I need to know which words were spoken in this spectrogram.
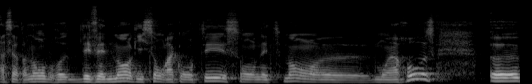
un certain nombre d'événements qui sont racontés sont nettement moins roses. Euh,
